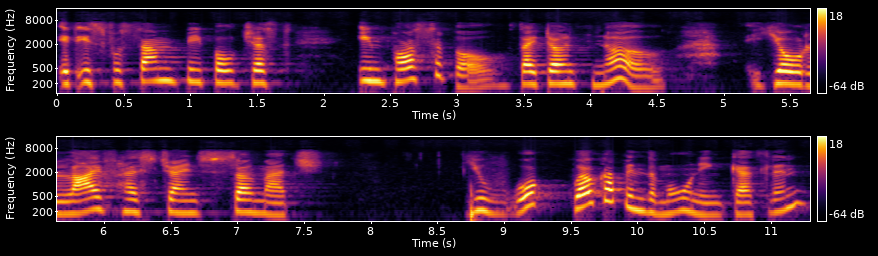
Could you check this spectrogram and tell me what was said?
it is for some people just impossible. They don't know. Your life has changed so much. You woke, woke up in the morning, Kathleen,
